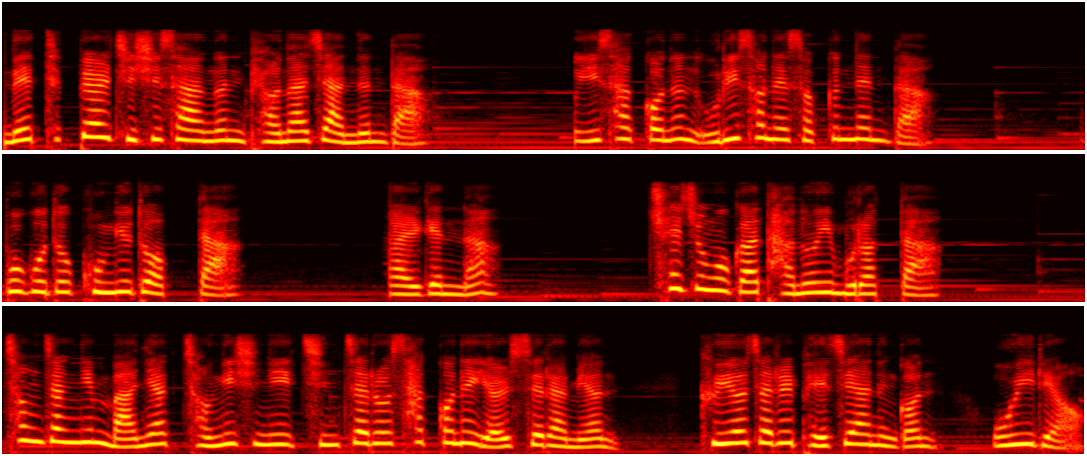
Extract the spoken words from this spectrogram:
내 특별 지시사항은 변하지 않는다. 이 사건은 우리 선에서 끝낸다. 보고도 공유도 없다. 알겠나? 최중호가 단호히 물었다. 청장님 만약 정희신이 진짜로 사건의 열쇠라면 그 여자를 배제하는 건 오히려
